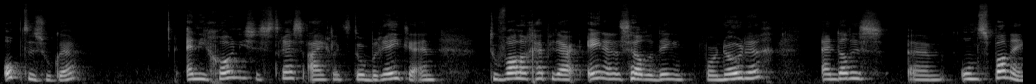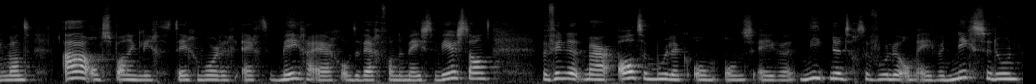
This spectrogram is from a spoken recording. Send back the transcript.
op te zoeken. En die chronische stress eigenlijk te doorbreken. En toevallig heb je daar één en hetzelfde ding voor nodig. En dat is um, ontspanning. Want A, ontspanning ligt tegenwoordig echt mega erg op de weg van de meeste weerstand. We vinden het maar al te moeilijk om ons even niet nuttig te voelen, om even niks te doen,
